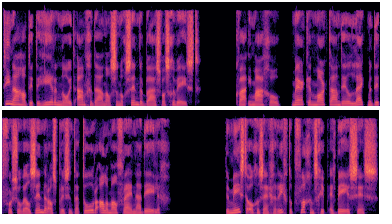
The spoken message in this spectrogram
Tina had dit de heren nooit aangedaan als ze nog zenderbaas was geweest. Qua imago, merk en marktaandeel lijkt me dit voor zowel zender als presentatoren allemaal vrij nadelig. De meeste ogen zijn gericht op vlaggenschip SBS 6.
